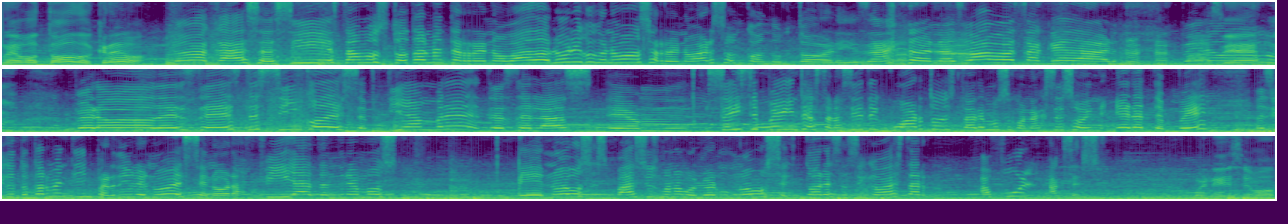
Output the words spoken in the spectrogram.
nuevo todo, creo. Nueva casa, sí, estamos totalmente renovados. Lo único que no vamos a renovar son conductores. Nos vamos a quedar. Pero desde este 5 de septiembre, desde las em, 6 y 20 hasta las 7 y cuarto, estaremos con acceso en RTP. Así que totalmente imperdible, nueva escenografía, tendremos eh, nuevos espacios, van a volver nuevos sectores, así que va a estar a full acceso. Buenísimo.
